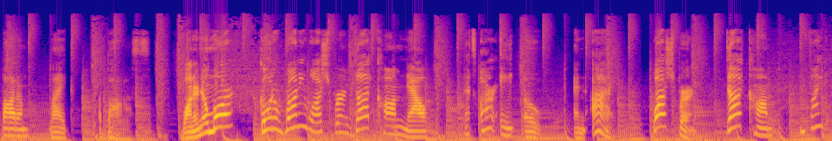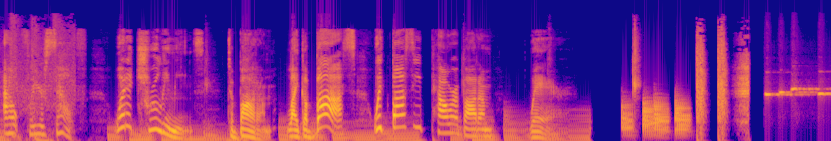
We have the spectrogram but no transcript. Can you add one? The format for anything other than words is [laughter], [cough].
bottom like a boss. Want to know more? Go to RaoniWashburn.com now. That's R A O N I Washburn.com and find out for yourself what it truly means to bottom like a boss with bossy power bottom wear.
